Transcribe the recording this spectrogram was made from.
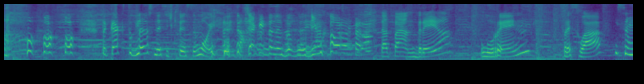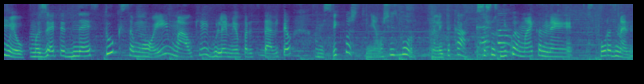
Така като гледаш, не всичките не са мои. Чакай да не заблудим хората. Да, това е Андрея, Лорен, Преслав и Самуил. Мъжете днес тук са мои, малкия и големия представител. Ами свикваш, ти нямаш избор, нали така? Всъщност никоя майка не, според мен,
